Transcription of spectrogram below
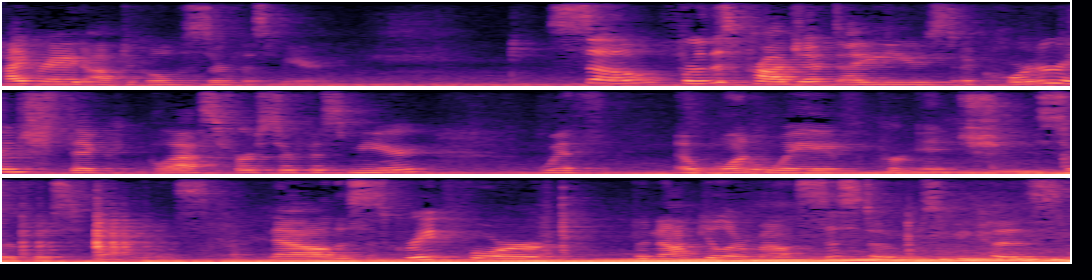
high grade optical surface mirror. So for this project, I used a quarter inch thick glass first surface mirror with a one wave per inch surface flatness. Now this is great for binocular mount systems because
